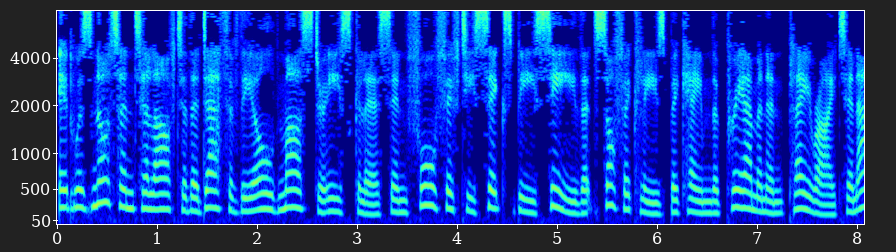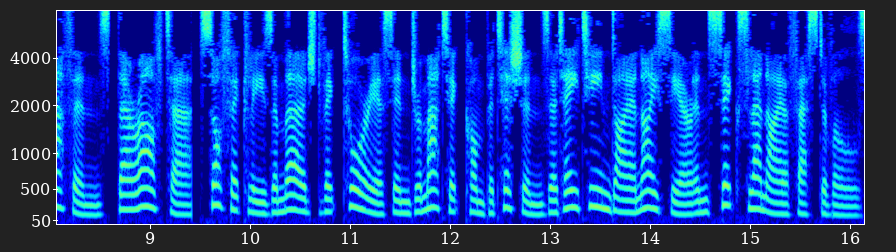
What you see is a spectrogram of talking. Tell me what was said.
It was not until after the death of the Old Master Aeschylus in 456 BC that Sophocles became the preeminent playwright in Athens. Thereafter, Sophocles emerged victorious in dramatic competitions at 18 Dionysia and six Lenaea festivals.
